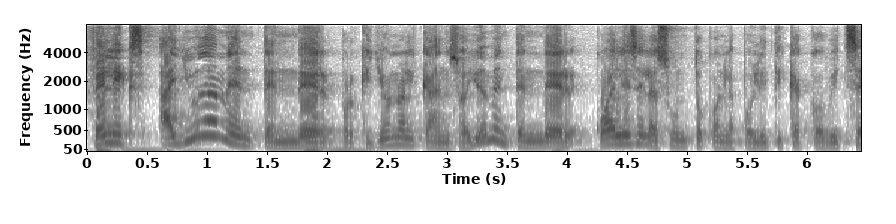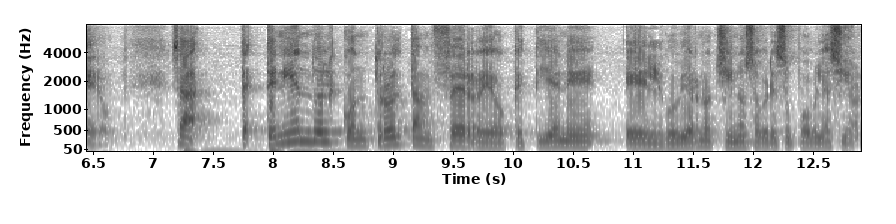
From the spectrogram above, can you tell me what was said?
Félix, ayúdame a entender, porque yo no alcanzo, ayúdame a entender cuál es el asunto con la política COVID-0. O sea, teniendo el control tan férreo que tiene el gobierno chino sobre su población.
